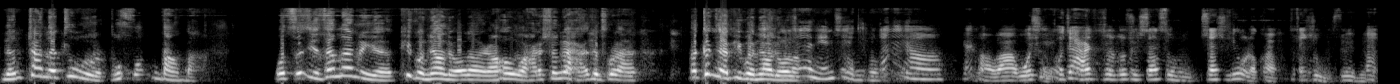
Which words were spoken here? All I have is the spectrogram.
能站得住，不晃荡吧。我自己在那里屁滚尿流的，然后我还生个孩子出来，那更加屁滚尿流了。现在年纪也不大呀，还好啊。我生我家儿子都是三十五、三十六了，快三十五岁半。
